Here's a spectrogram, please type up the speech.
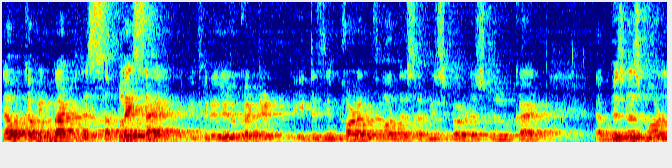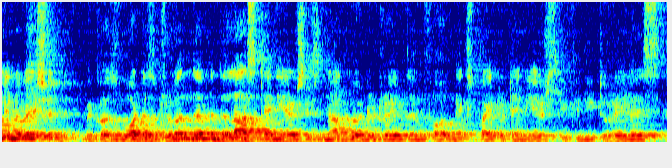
Now coming back to the supply side, if you really look at it, it is important for the service providers to look at a business model innovation because what has driven them in the last 10 years is not going to drive them for the next 5 to 10 years if you need to realize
